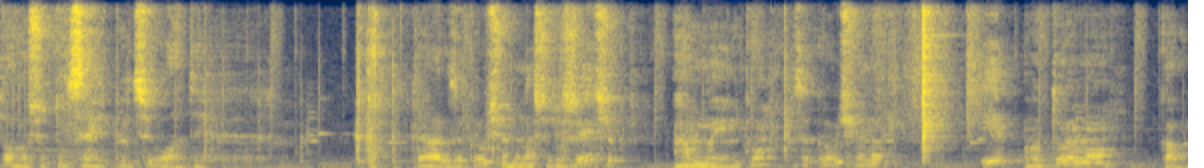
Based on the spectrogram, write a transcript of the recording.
того, щоб тут все відпрацювати. Так, закручуємо наш ріжечок, гарненько закручуємо і готуємо каву.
